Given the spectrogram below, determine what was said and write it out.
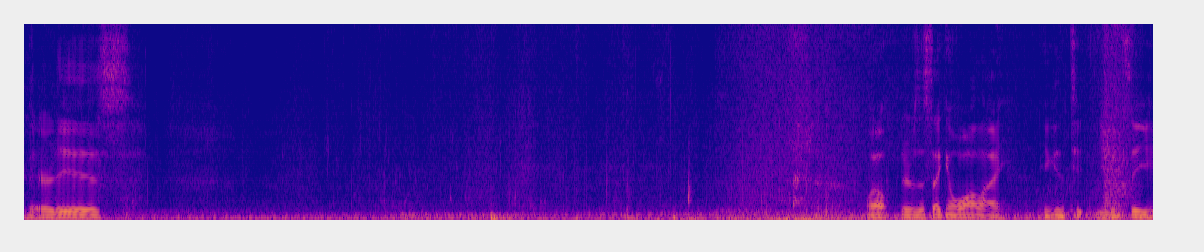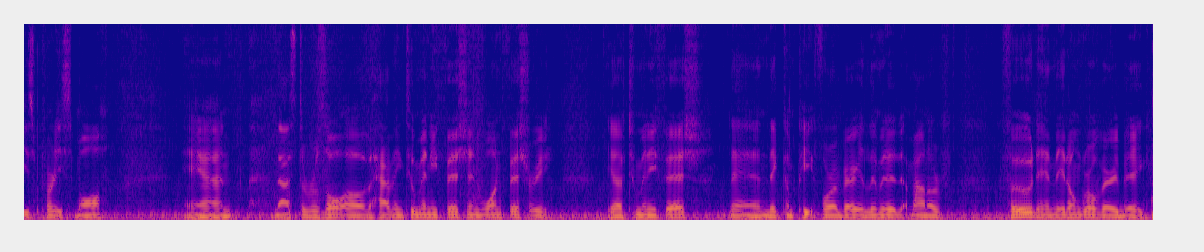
There it is. Well there's a second walleye. You can you can see he's pretty small and that's the result of having too many fish in one fishery. You have too many fish then they compete for a very limited amount of food and they don't grow very big.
